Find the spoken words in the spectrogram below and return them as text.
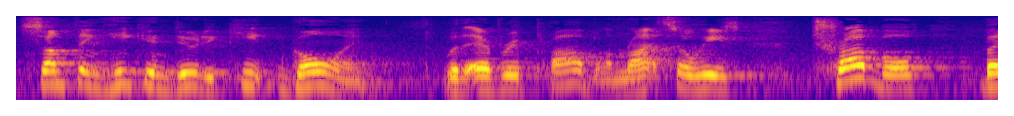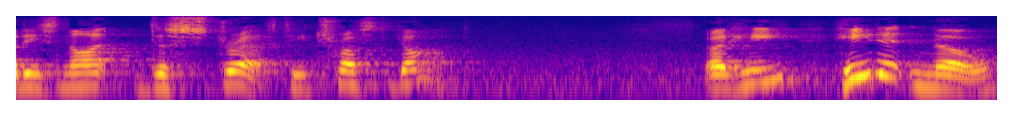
something he can do to keep going with every problem, right? So he's troubled, but he's not distressed. He trusts God. Right? He, he didn't know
